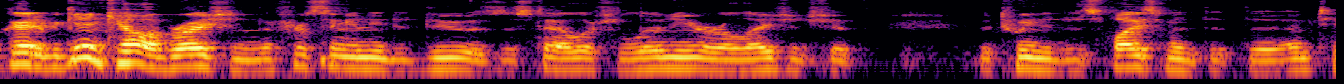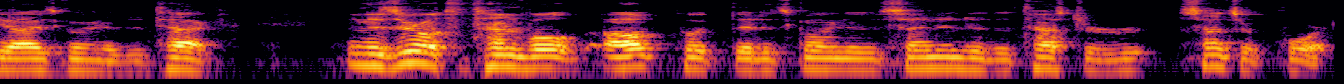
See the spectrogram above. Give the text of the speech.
Okay, to begin calibration, the first thing you need to do is establish a linear relationship between the displacement that the MTI is going to detect and the 0 to 10 volt output that it's going to send into the tester sensor port.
